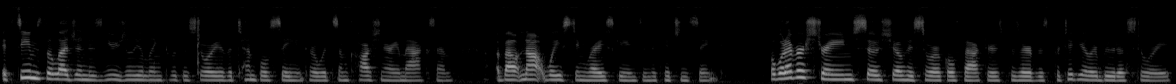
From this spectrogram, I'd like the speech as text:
It seems the legend is usually linked with the story of a temple saint or with some cautionary maxim about not wasting rice grains in the kitchen sink. But whatever strange socio historical factors preserve this particular Buddha story,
